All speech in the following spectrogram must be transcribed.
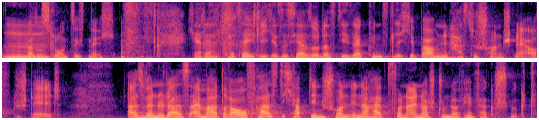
Weil sonst lohnt sich nicht. Ja, das, tatsächlich ist es ja so, dass dieser künstliche Baum, den hast du schon schnell aufgestellt. Also wenn du das einmal drauf hast, ich habe den schon innerhalb von einer Stunde auf jeden Fall geschmückt.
